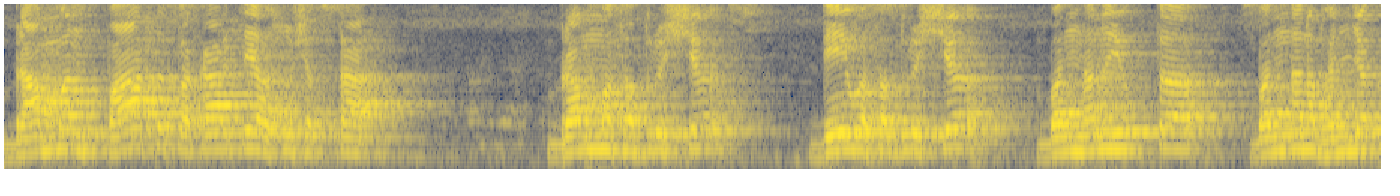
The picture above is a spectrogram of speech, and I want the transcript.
ब्राह्मण पाच प्रकारचे असू शकतात. ब्रह्मसदृश्य देवसदृश्य बंधनयुक्त बंधनभंजक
